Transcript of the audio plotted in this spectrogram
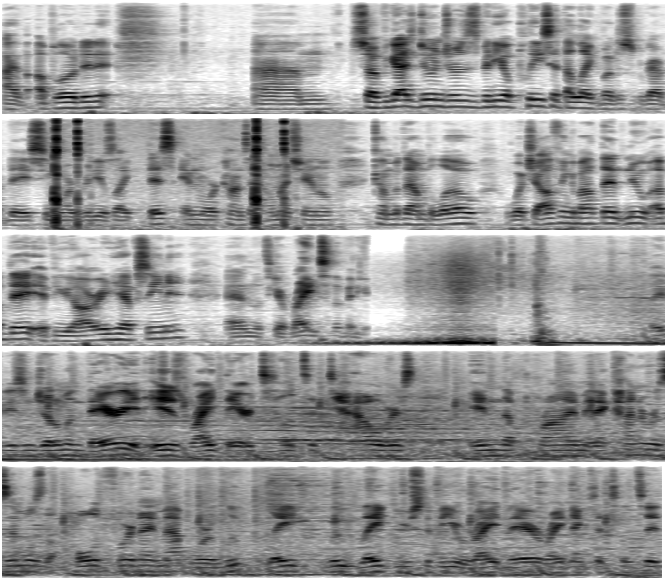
I've uploaded it. Um, so if you guys do enjoy this video, please hit that like button, subscribe today, see more videos like this and more content on my channel. Comment down below what y'all think about the new update if you already have seen it, and let's get right into the video. Ladies and gentlemen, there it is right there, Tilted Towers in the prime, and it kind of resembles the old Fortnite map where Loot Lake, Loot Lake used to be right there, right next to Tilted.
